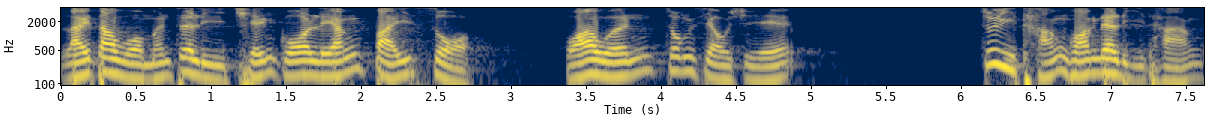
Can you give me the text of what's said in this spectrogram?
来到我们这里全国两百所华文中小学最堂皇的礼堂，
